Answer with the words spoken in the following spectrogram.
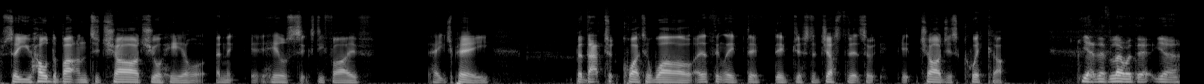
so you hold the button to charge your heal, and it, it heals sixty-five HP. But that took quite a while. I think they've they've, they've just adjusted it so it, it charges quicker. yeah, they've lowered it. Yeah.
